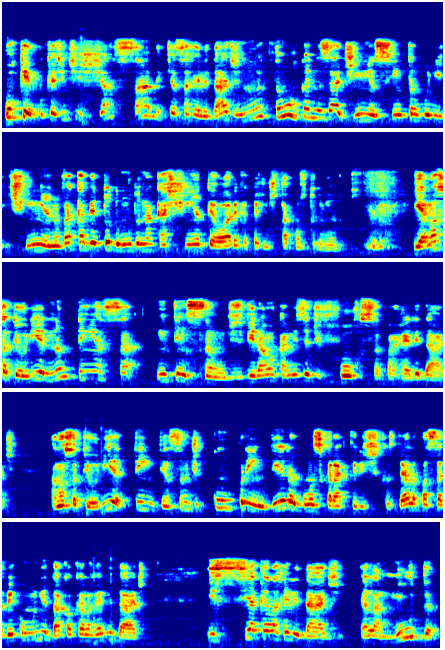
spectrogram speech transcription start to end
Por quê? Porque a gente já sabe que essa realidade não é tão organizadinha assim, tão bonitinha, não vai caber todo mundo na caixinha teórica que a gente está construindo. E a nossa teoria não tem essa intenção de virar uma camisa de força para a realidade. A nossa teoria tem a intenção de compreender algumas características dela para saber como lidar com aquela realidade. E se aquela realidade ela muda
